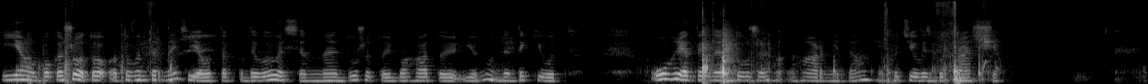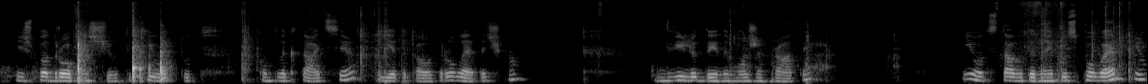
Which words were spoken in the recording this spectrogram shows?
І я вам покажу, а то, а то в інтернеті я от так подивилася, не дуже то й багато, ну, не такі от огляди не дуже гарні, да? і хотілося б краще більш подробніші. От такі от тут комплектація. Є така от рулеточка. Дві людини може грати. І от ставити на якусь поверхню,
